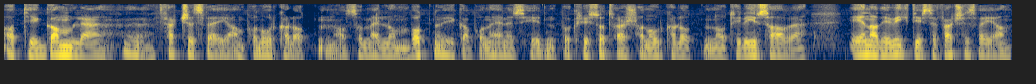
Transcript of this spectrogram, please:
at de gamle uh, ferdselsveiene på Nordkalotten, altså mellom Botnevika på den ene siden, på kryss og tvers av Nordkalotten og til Ishavet, en av de viktigste ferdselsveiene,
